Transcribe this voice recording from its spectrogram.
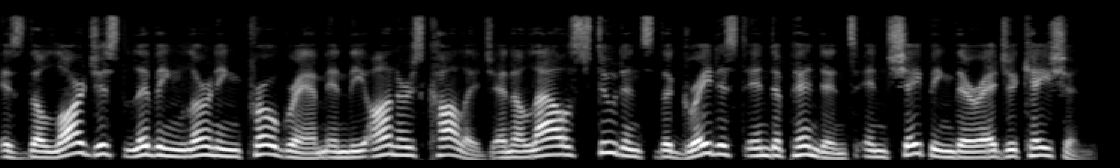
is the largest living learning program in the Honors College and allows students the greatest independence in shaping their education.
